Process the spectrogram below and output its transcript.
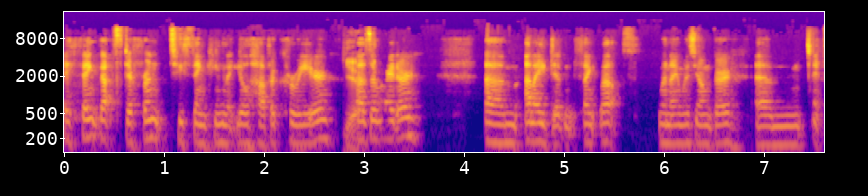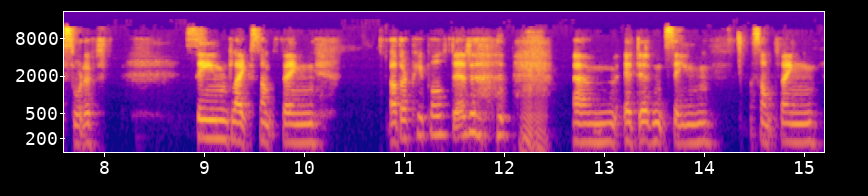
I think that's different to thinking that you'll have a career Yeah. as a writer. Um, and I didn't think that when I was younger. Um, it sort of seemed like something other people did. um, it didn't seem something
